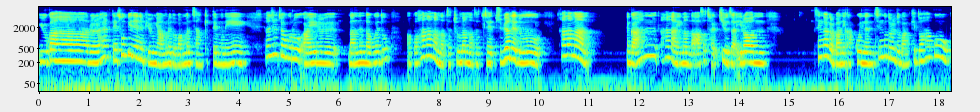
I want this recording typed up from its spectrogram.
육아를 할 때 소비되는 비용이 아무래도 만만치 않기 때문에 현실적으로 아이를 낳는다고 해도 아, 뭐 하나만 낳자, 둘만 낳자. 제 주변에도 하나만 그러니까 한, 한 아이만 낳아서 잘 키우자 이런 생각을 많이 갖고 있는 친구들도 많기도 하고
